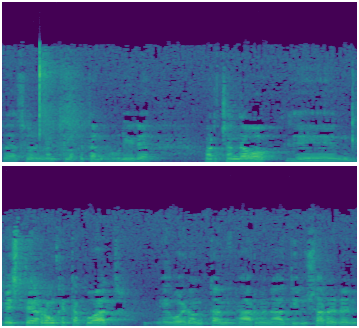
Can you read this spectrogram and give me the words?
redakzioaren antolaketan, hori ere martxan dago, e, beste erronketako bat, egoera hontan, naharmena diruzarreren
